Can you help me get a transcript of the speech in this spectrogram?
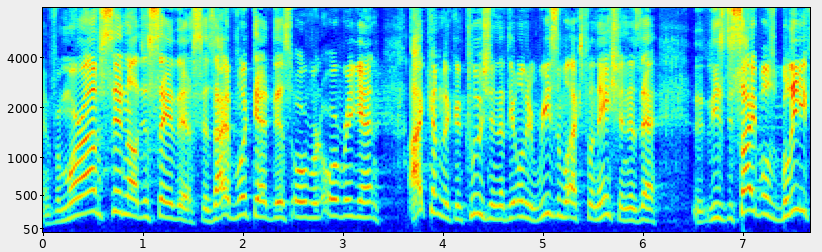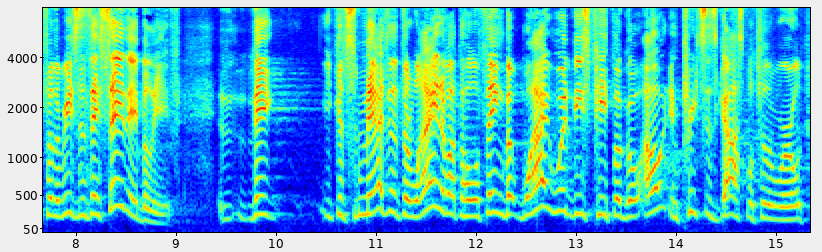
And from where I'm sitting, I'll just say this. As I've looked at this over and over again, I come to the conclusion that the only reasonable explanation is that these disciples believe for the reasons they say they believe. They, you can imagine that they're lying about the whole thing, but why would these people go out and preach this gospel to the world,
